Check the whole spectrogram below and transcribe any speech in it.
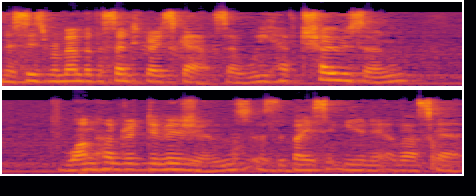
this is, remember, the centigrade scale. So we have chosen 100 divisions as the basic unit of our scale.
